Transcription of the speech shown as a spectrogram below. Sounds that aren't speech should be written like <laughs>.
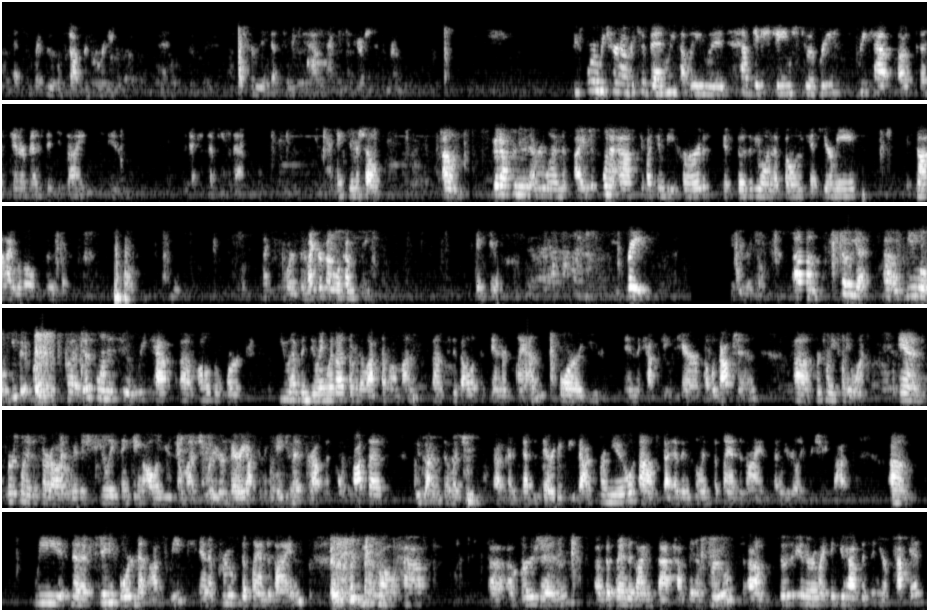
um, at some point, we will stop recording that so we can have discussion in the room. Before we turn over to Ben, we thought we would have the exchange do a brief recap of the standard benefit design and the next steps for that. Thank you, Michelle. Um, good afternoon, everyone. I just want to ask if I can be heard, if those of you on the phone can hear me. If not, I will move. The microphone will come to me. Thank you. Great. Thank you, Rachel. Um, so yes, uh, we will keep it brief, but just wanted to recap, um, all the work you have been doing with us over the last several months, um, to develop the standard plan for use in the Cascade Care public option, uh, for twenty twenty-one. And first wanted to start off with really thanking all of you so much for your very active engagement throughout this whole process. We've gotten so much, uh, kind of necessary feedback from you, um, that has influenced the plan designs, and we really appreciate that. Um, we, the exchange board met last week and approved the plan designs. You all have, uh, a version of the plan designs that have been approved. Um, those of you in the room, I think you have this in your packet.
